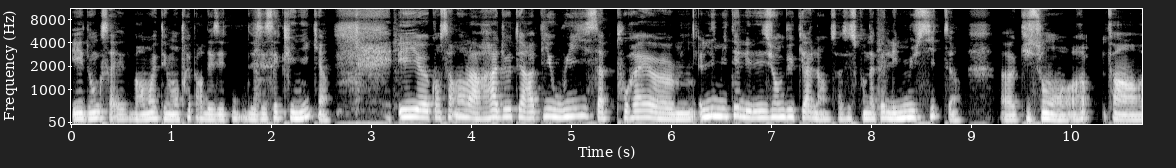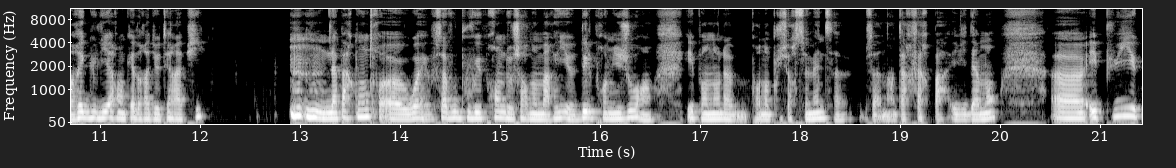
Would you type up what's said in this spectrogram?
Et donc ça a vraiment été montré par des essais cliniques. Et concernant la radiothérapie, oui, ça pourrait euh, limiter les lésions buccales. Ça, c'est ce qu'on appelle les mucites, euh, qui sont enfin, régulières en cas de radiothérapie. Là, par contre, euh, ouais, ça, vous pouvez prendre le chardon-marie dès le premier jour hein, et pendant, la, pendant plusieurs semaines, ça, ça n'interfère pas, évidemment. et puis,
